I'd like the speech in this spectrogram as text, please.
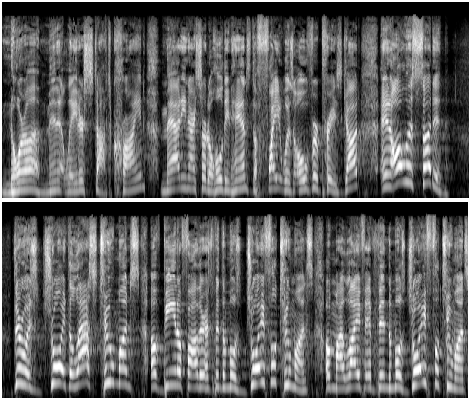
Nora, a minute later, stopped crying. Maddie and I started holding hands. The fight was over, praise God. And all of a sudden, there was joy. The last two months of being a father has been the most joyful two months of my life, have been the most joyful two months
